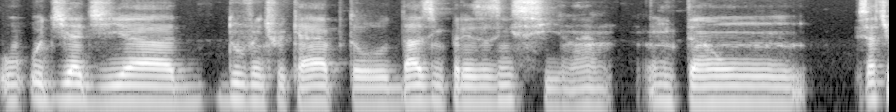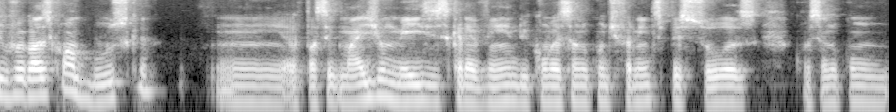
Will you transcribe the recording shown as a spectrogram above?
o, o dia a dia do venture capital, das empresas em si, né? Então, esse artigo foi quase que uma busca. Hum, eu passei mais de um mês escrevendo e conversando com diferentes pessoas, conversando com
